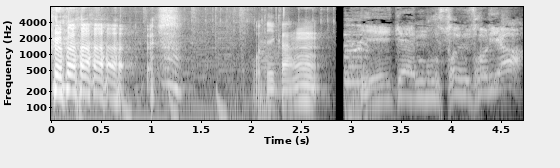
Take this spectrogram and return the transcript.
어디강. 이게 무슨 소리야?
